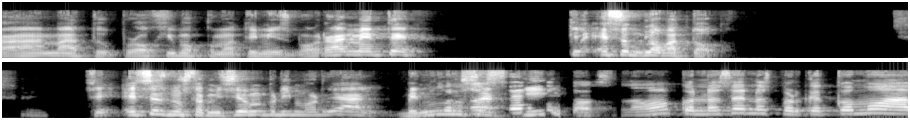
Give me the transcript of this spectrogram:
ama a tu prójimo como a ti mismo. Realmente, eso engloba todo. Esa es nuestra misión primordial. Venimos aquí. Conocernos, ¿no? Conocernos, porque ¿cómo a-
